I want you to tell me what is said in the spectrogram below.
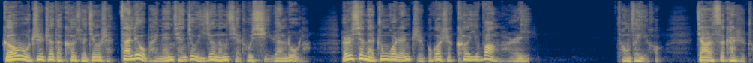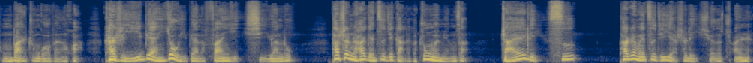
格物致知的科学精神，在六百年前就已经能写出《洗冤录》了，而现在中国人只不过是刻意忘了而已。从此以后，加尔斯开始崇拜中国文化，开始一遍又一遍地翻译《洗冤录》。他甚至还给自己改了个中文名字——翟理斯。他认为自己也是理学的传人。《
